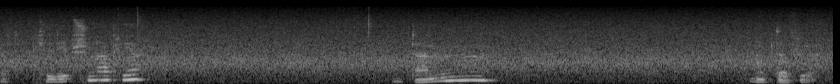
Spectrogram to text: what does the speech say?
Das klebt schon ab hier. Und dann ab dafür.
